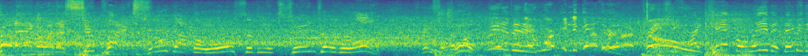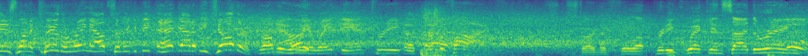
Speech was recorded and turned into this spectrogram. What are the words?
Kurt Angle with a suplex. Who got the worst of the exchange overall? Wait a minute. They're working together. Crazy. Oh. I can't believe it. Maybe they just want to clear the ring out so they can beat the heck out of each other. Probably now we await the entry of number five. Starting to fill up pretty quick inside the ring. Oh.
